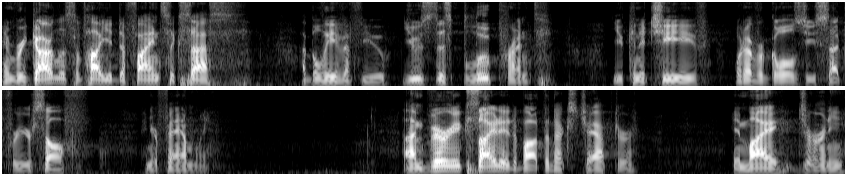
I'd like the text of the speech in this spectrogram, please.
And regardless of how you define success, I believe if you use this blueprint, you can achieve whatever goals you set for yourself and your family. I'm very excited about the next chapter in my journey,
